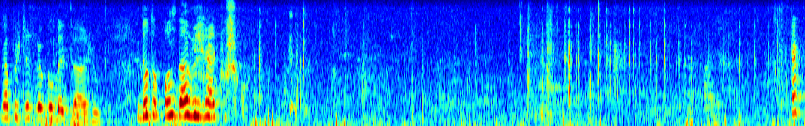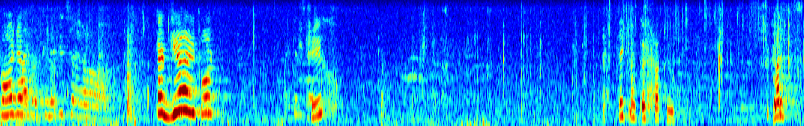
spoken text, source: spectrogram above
Napište to do komentářů. Kdo to pozná, vyhraje tušku. Tak pojď. Tak dělej, pojď. Čich. Teď ukaž faku. Mrc.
